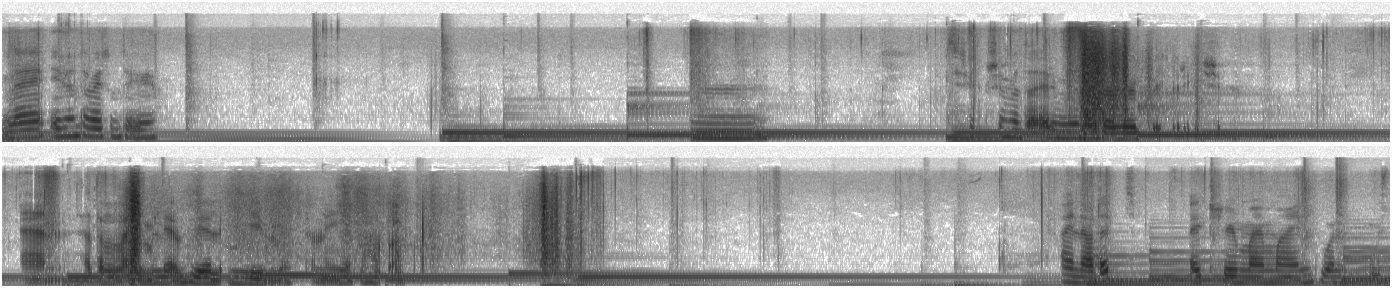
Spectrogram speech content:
Nei, ég reynda að veit um þetta ekki. Mm. Tryggsum þetta er mjög náttúrulega rauðbyrður í þessu. En þetta lægir mig lega vel um lífið mitt, þannig ég ætla að hafa það. I nodded. I cleared my mind when with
